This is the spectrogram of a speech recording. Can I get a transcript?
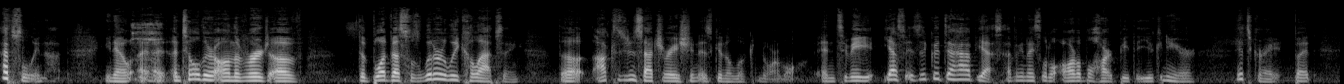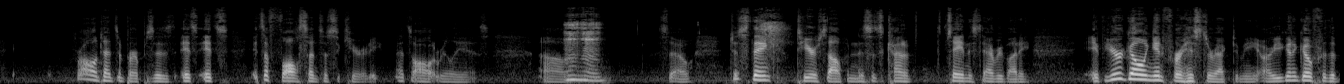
absolutely not you know mm-hmm. until they're on the verge of the blood vessels literally collapsing the oxygen saturation is going to look normal. And to me, yes, is it good to have? Yes, having a nice little audible heartbeat that you can hear, it's great. But for all intents and purposes, it's it's it's a false sense of security. That's all it really is. Um, mm-hmm. So just think to yourself, and this is kind of saying this to everybody: if you're going in for a hysterectomy, are you going to go for the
